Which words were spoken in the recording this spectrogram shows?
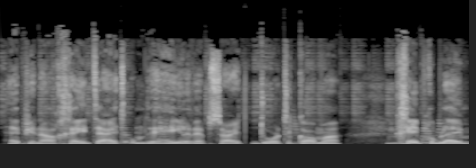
Heb je nou geen tijd om de hele website door te kammen? Geen probleem.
